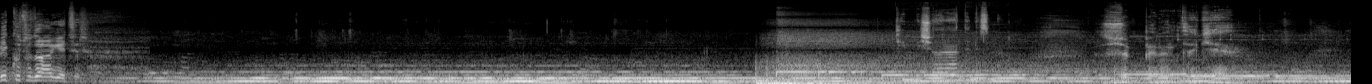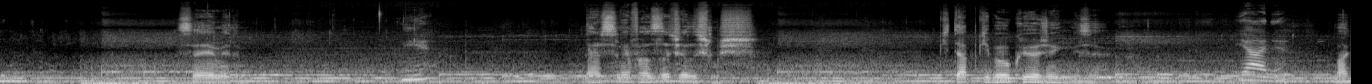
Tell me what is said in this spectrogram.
Bir kutu daha getir. Kimmiş öğrendiniz mi? Züppenin teki. Sevmedim. Dersine fazla çalışmış. Kitap gibi okuyor Cengiz'i. Yani Bak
